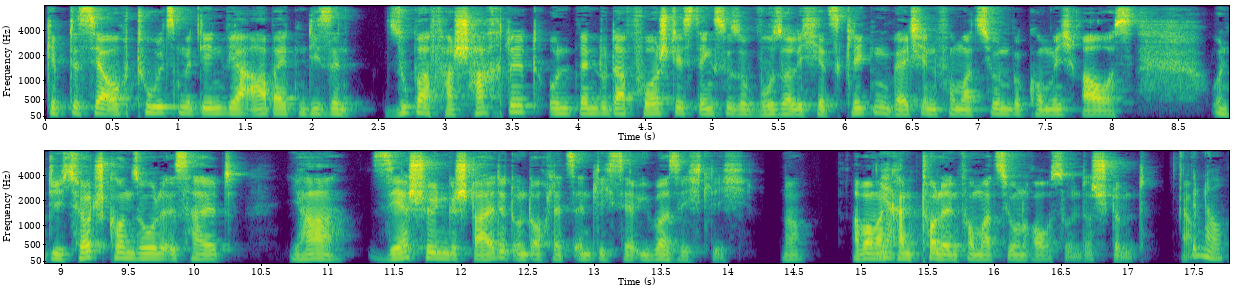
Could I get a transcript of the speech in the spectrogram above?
gibt es ja auch Tools, mit denen wir arbeiten, die sind super verschachtelt und wenn du davor stehst, denkst du so, wo soll ich jetzt klicken? Welche Informationen bekomme ich raus? Und die Search-Konsole ist halt, ja, sehr schön gestaltet und auch letztendlich sehr übersichtlich. Ne? Aber man ja. kann tolle Informationen rausholen, das stimmt. Ja. Genau.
